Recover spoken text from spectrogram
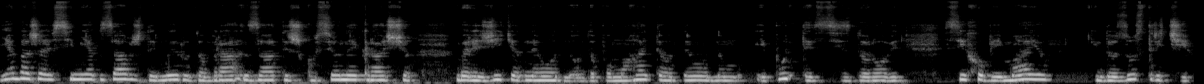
Я бажаю всім, як завжди, миру, добра, затишку, всього найкращого. Бережіть одне одного, допомагайте одне одному і будьте всі здорові. Всіх обіймаю і до зустрічі!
